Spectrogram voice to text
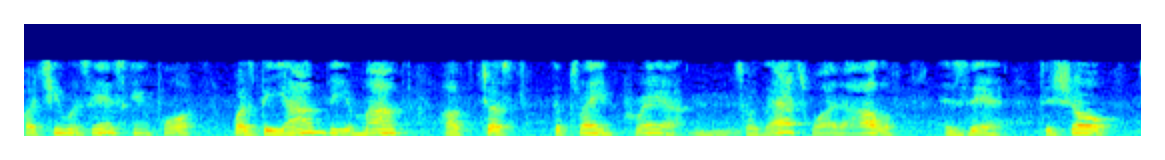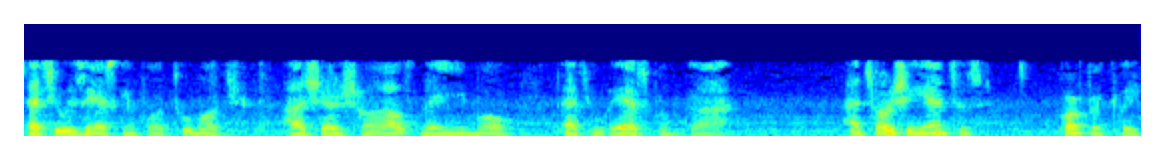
What she was asking for was beyond the amount of just the plain prayer. Mhm. So that's why the aleph is there, to show that she was asking for too much. Asher sha'alt me'imo, that you ask from God. And so she answers perfectly.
